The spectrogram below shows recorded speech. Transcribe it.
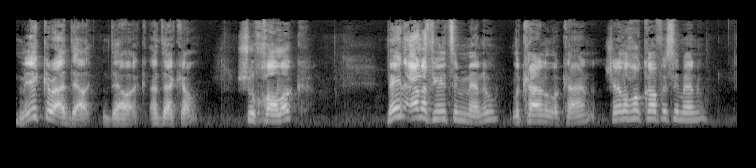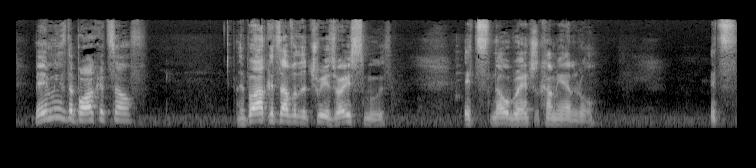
Mikra adekel. Shuchalak. Vein anaf yitzim menu. Lakan lakan. Shelachol kafis menu. Vein means the bark itself. The bark itself of the tree is very smooth. It's no branches coming out at all. It's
